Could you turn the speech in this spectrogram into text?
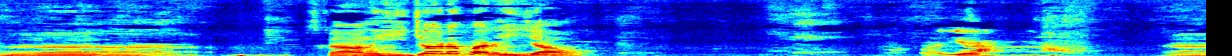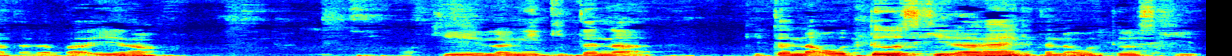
Ha. Sekarang ni hijau dapat tak hijau? Bagi lah. Ha, tak dapat lagi no. Okey, lah ni kita nak kita nak alter sikit lah kan. Kita nak alter sikit.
